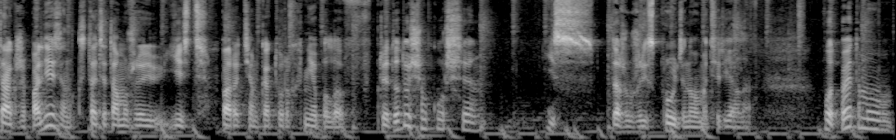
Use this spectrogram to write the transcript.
также полезен. Кстати, там уже есть пара тем, которых не было в предыдущем курсе, из, даже уже из пройденного материала. Вот, поэтому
